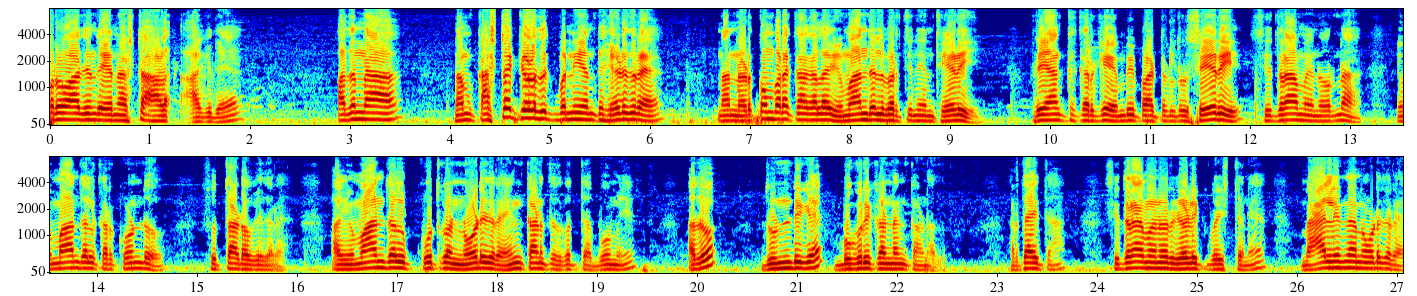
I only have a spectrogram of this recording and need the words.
ಪ್ರವಾಹದಿಂದ ಏನು ನಷ್ಟ ಆಗಿದೆ. ಅದನ್ನು ನಮ್ಮ ಕಷ್ಟ ಕೇಳೋದಕ್ಕೆ ಬನ್ನಿ ಅಂತ ಹೇಳಿದರೆ ನಾನು ನಡ್ಕೊಂಬರೋಕ್ಕಾಗಲ್ಲ, ವಿಮಾನದಲ್ಲಿ ಬರ್ತೀನಿ ಅಂತ ಹೇಳಿ ಪ್ರಿಯಾಂಕ ಖರ್ಗೆ, ಎಂ ಬಿ ಪಾಟೀಲರು ಸೇರಿ ಸಿದ್ದರಾಮಯ್ಯನವ್ರನ್ನ ವಿಮಾನದಲ್ಲಿ ಕರ್ಕೊಂಡು ಸುತ್ತಾಡೋಗಿದ್ದಾರೆ. ಆ ವಿಮಾನದಲ್ಲಿ ಕೂತ್ಕೊಂಡು ನೋಡಿದರೆ ಹೆಂಗೆ ಕಾಣ್ತದೆ ಗೊತ್ತಾ ಭೂಮಿ? ಅದು ದುಂಡಿಗೆ ಬುಗುರಿ ಕಣ್ಣಂಗೆ ಕಾಣೋದು. ಅರ್ಥ ಆಯ್ತಾ? ಸಿದ್ದರಾಮಯ್ಯನವ್ರಿಗೆ ಹೇಳಿಕ್ಕೆ ಬಯಸ್ತೇನೆ. ಮ್ಯಾಲಿಂದ ನೋಡಿದರೆ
